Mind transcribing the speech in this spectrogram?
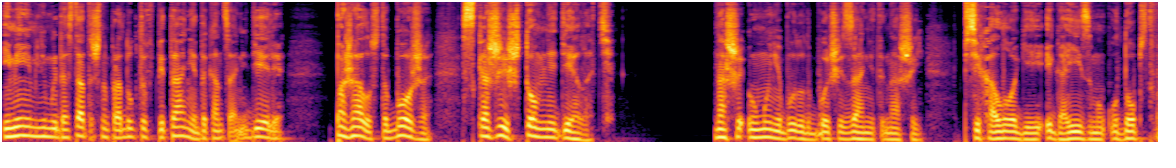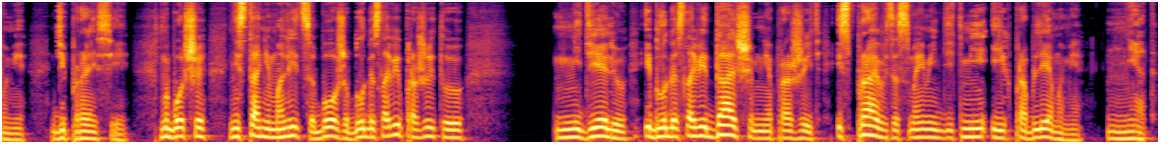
Имеем ли мы достаточно продуктов питания до конца недели? Пожалуйста, Боже, скажи, что мне делать? Наши умы не будут больше заняты нашей психологией, эгоизмом, удобствами, депрессией. Мы больше не станем молиться, Боже, благослови прожитую неделю и благослови дальше мне прожить и справиться с моими детьми и их проблемами. Нет,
